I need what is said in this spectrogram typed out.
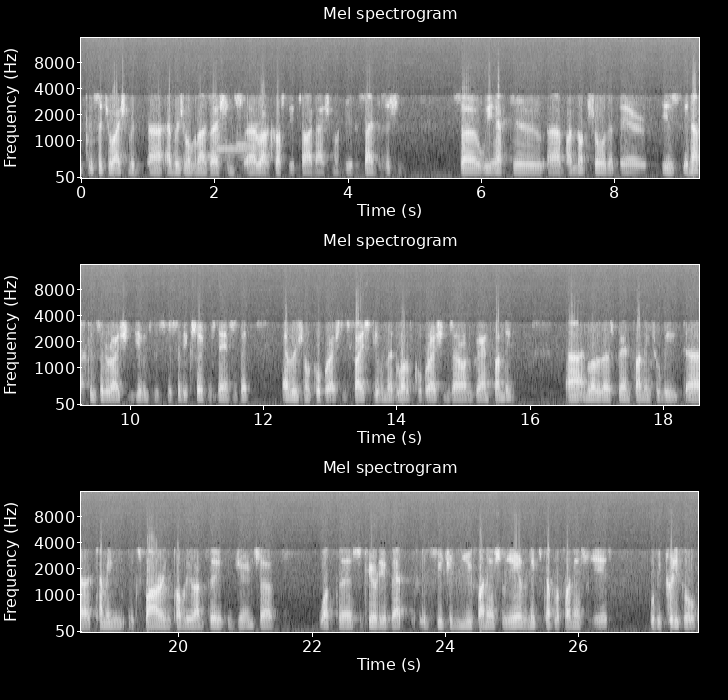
the, the situation with uh, Aboriginal organisations uh, right across the entire nation would be in the same position. So we have to. Uh, I'm not sure that there is enough consideration given to the specific circumstances that Aboriginal corporations face, given that a lot of corporations are on grant funding. Uh, and a lot of those grant fundings will be uh, coming expiring probably around 30th of June. So, what the security of that in future new financial year, the next couple of financial years, will be critical.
